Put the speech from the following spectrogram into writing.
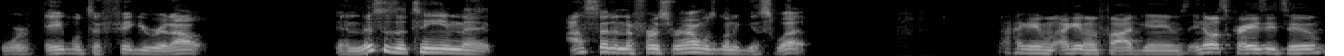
were able to figure it out. And this is a team that I said in the first round was going to get swept. I gave him I gave him five games. You know what's crazy too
